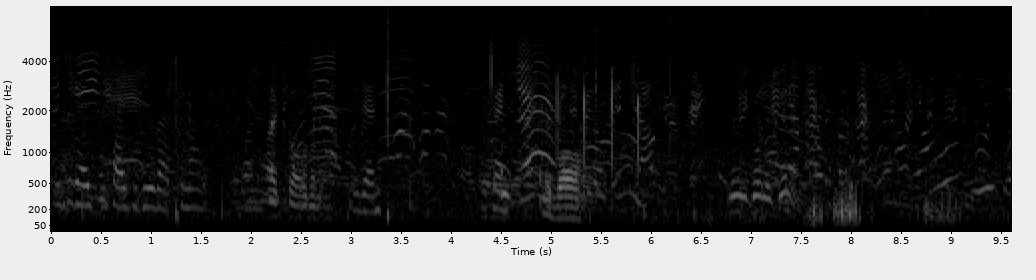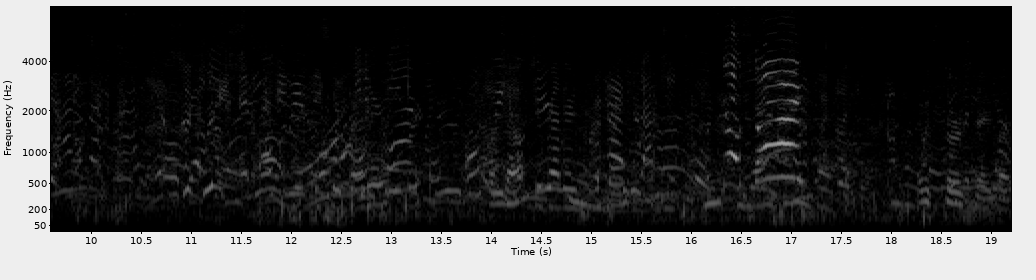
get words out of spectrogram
What did you guys decide to do about tonight? I sold them. You did. Okay. Good ball. Where are you going to dinner? What's that? Two brothers. It was Thursday, but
